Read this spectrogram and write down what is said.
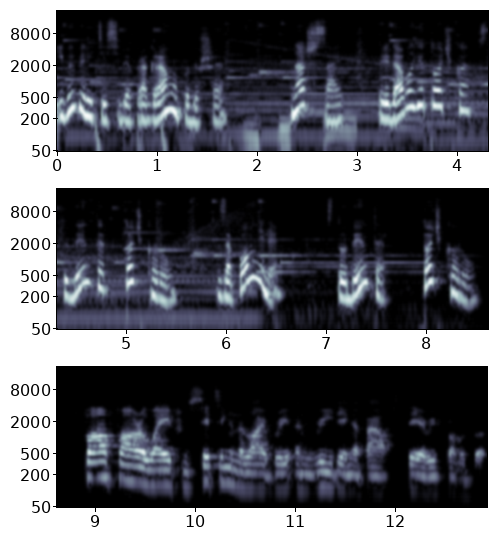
и выберите себе программу по душе. Наш сайт www.studenter.ru Запомнили? studenter.ru far, far away from sitting in the library and reading about theory from a book.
